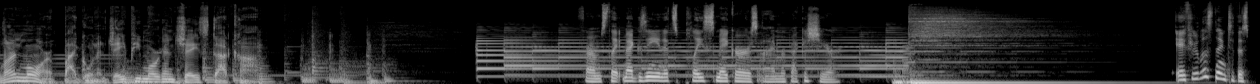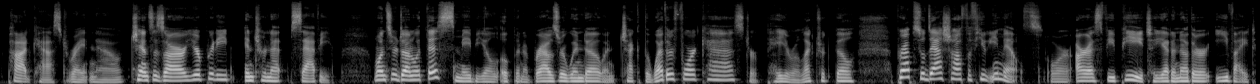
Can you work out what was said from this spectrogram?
Learn more by going to jpmorganchase.com. From Slate Magazine, it's Placemakers. I'm Rebecca Sheir. If you're listening to this podcast right now, chances are you're pretty internet savvy. Once you're done with this, maybe you'll open a browser window and check the weather forecast or pay your electric bill. Perhaps you'll dash off a few emails or RSVP to yet another Evite.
